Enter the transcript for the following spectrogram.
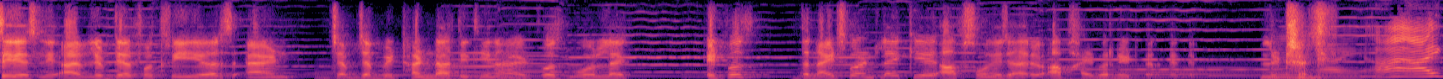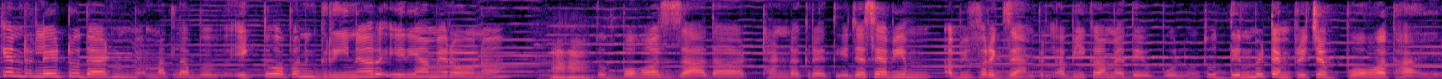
Seriously I lived there for three years and जब जब भी ठंड आती थी ना it was more like it was the nights weren't like कि आप सोने जा रहे हो आप हाइबरनेट करते थे literally I, I can relate to that. मतलब एक तो अपन ग्रीनर एरिया में रहो ना तो बहुत ज़्यादा ठंडक रहती है। जैसे अभी अभी फॉर एग्ज़ाम्पल अभी का मैं दे बोलूँ तो दिन में टेम्परेचर बहुत हाई है।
